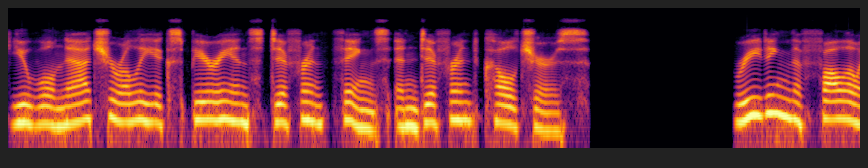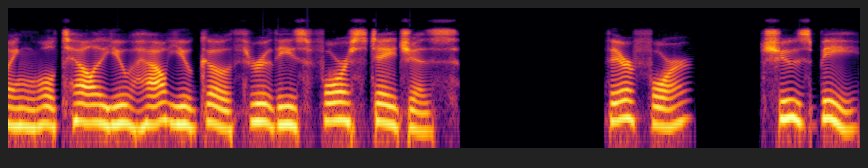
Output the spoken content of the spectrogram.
you will naturally experience different things and different cultures. Reading the following will tell you how you go through these four stages. Therefore, choose B.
